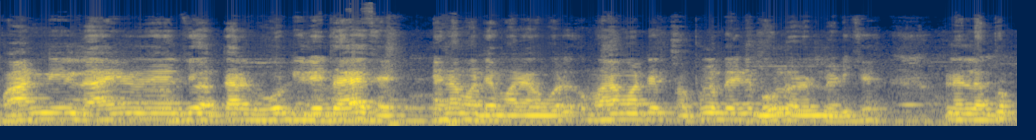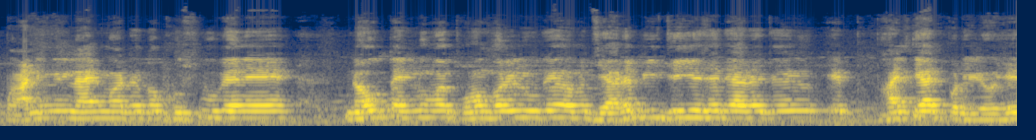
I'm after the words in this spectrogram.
પાણીની લાઈન જે અત્યારે રોડ ડિલે થયા છે, એના માટે અમારે આવું. અમારા માટે પ્રફુલ્લબેને બહુ લડત લડી છે. અને લગભગ પાણીની લાઈન માટે તો ખુશ્બુબેને નવ ત્રણનું મેં ફોર્મ ભરેલું છે. અમે જ્યારે બી જઈએ છીએ ત્યારે કે એ ફાઇલ ત્યાં જ પડી રહ્યો છે.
